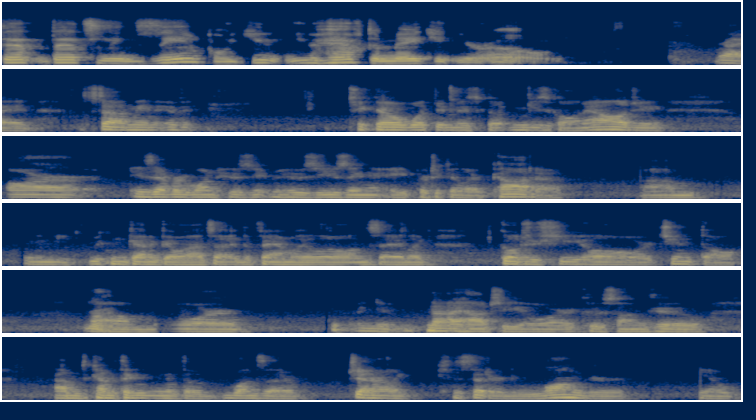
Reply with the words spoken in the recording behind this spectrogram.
that that's an example. You you have to make it your own. Right. So I mean, if to go with the musical musical analogy, are is everyone who's who's using a particular kata. Um, we, can, we can kind of go outside the family a little and say like Goju Shiho or Chinto, Right. um, or you know, Naihachi or Kusanku. I'm kind of thinking of the ones that are generally considered longer. You know,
